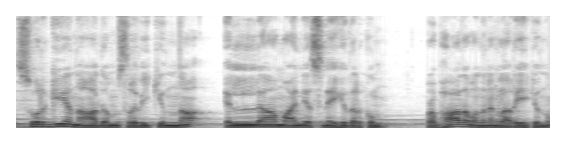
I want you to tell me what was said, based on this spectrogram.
സ്വർഗീയ നാദം ശ്രവിക്കുന്ന എല്ലാ മാന്യ സ്നേഹിതർക്കും പ്രഭാതവന്ദനങ്ങൾ അറിയിക്കുന്നു.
